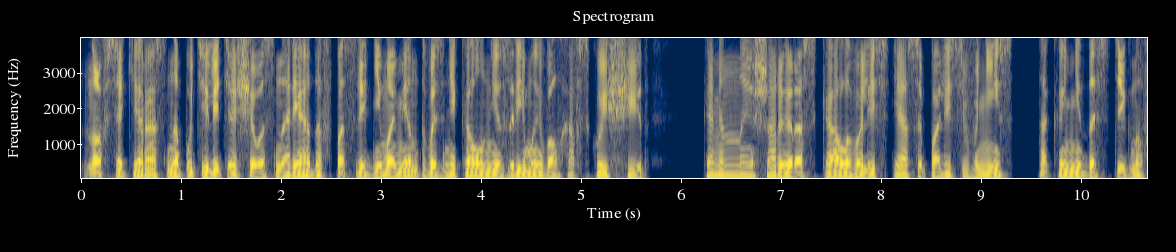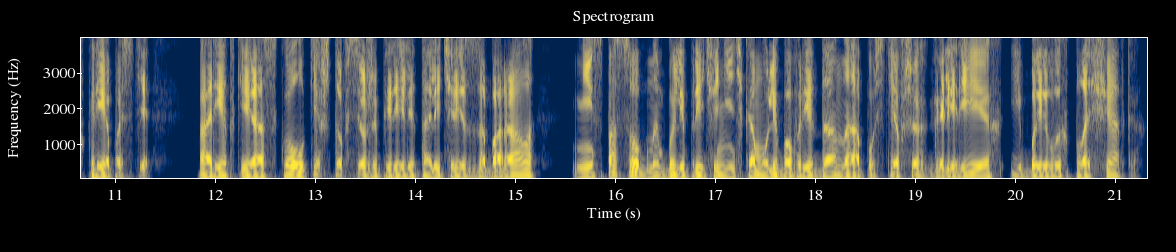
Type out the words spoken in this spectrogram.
Но всякий раз на пути летящего снаряда в последний момент возникал незримый волховской щит. Каменные шары раскалывались и осыпались вниз, так и не достигнув крепости, а редкие осколки, что все же перелетали через заборало, не способны были причинить кому-либо вреда на опустевших галереях и боевых площадках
